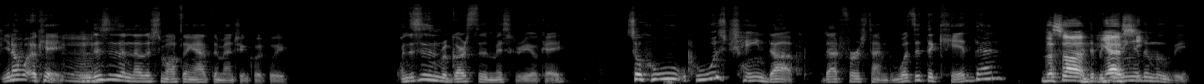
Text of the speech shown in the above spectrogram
You know what? Okay, Mm. this is another small thing I have to mention quickly, and this is in regards to the mystery. Okay, so who who was chained up that first time? Was it the kid then? The son. At the yes, beginning he- of the movie.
